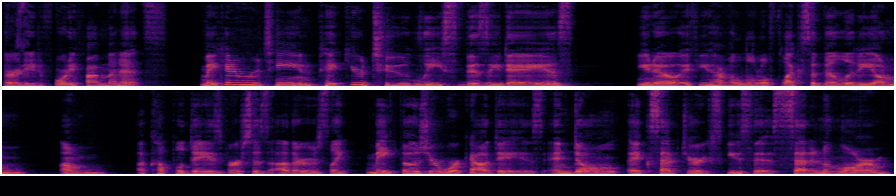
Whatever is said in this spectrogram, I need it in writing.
30 to 45 minutes. Make it a routine. Pick your two least busy days. You know, if you have a little flexibility on on a couple days versus others, like make those your workout days and don't accept your excuses. Set an alarm,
